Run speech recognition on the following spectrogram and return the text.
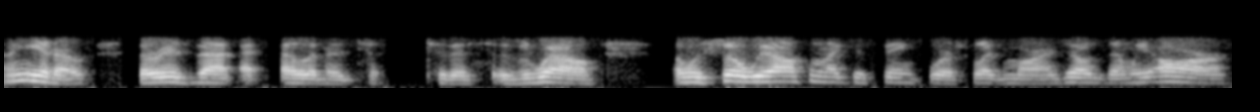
And, you know, there is that element to this as well. And so we often like to think we're slightly more angelic than we are,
